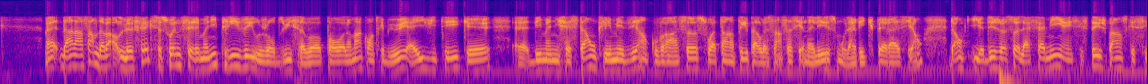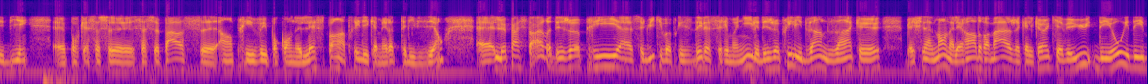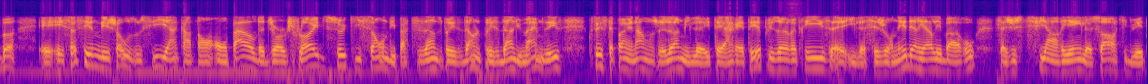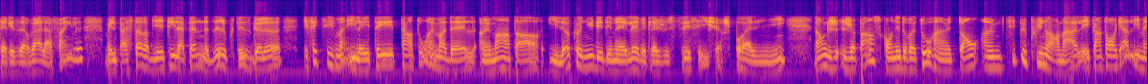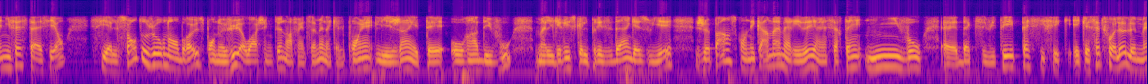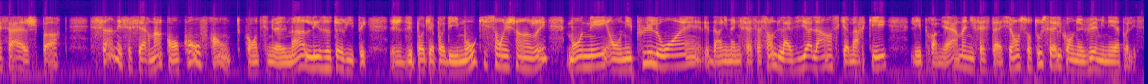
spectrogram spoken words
Ben, dans l'ensemble, d'abord, le fait que ce soit une cérémonie privée aujourd'hui, ça va probablement contribuer à éviter que euh, des manifestants ou que les médias, en couvrant ça, soient tentés par le sensationnalisme ou la récupération. Donc, il y a déjà ça. La famille a insisté, je pense que c'est bien euh, pour que ça se, ça se passe euh, en privé, pour qu'on ne laisse pas entrer les caméras de télévision. le pasteur a déjà pris, celui qui va présider la cérémonie, il a déjà pris les devants en disant que ben, finalement, on allait rendre hommage à quelqu'un qui avait eu des hauts et des bas. Et, et ça, c'est une des choses aussi Hein, quand on, parle de George Floyd, ceux qui sont des partisans du président, le président lui-même disent, écoutez, c'était pas un ange. L'homme, il a été arrêté à plusieurs reprises, euh, il a séjourné derrière les barreaux. Ça justifie en rien le sort qui lui était réservé à la fin. Mais le pasteur a bien pris la peine de dire, écoutez, ce gars-là, effectivement, il a été tantôt un modèle, un mentor. Il a connu des démêlés avec la justice et il cherche pas à le nier. Donc, je, je pense qu'on est de retour à un ton un petit peu plus normal. Et quand on regarde les manifestations, si elles sont toujours nombreuses, on a vu à Washington en fin de semaine à quel point les gens étaient au rendez-vous malgré ce que le président gazouillait, je pense qu'on est quand même arrivé à un certain niveau euh, d'activité pacifique et que cette fois-là, le message porte sans nécessairement qu'on confronte continuellement les autorités. Je dis pas qu'il n'y a pas des mots qui sont échangés, mais on est, on est plus loin dans les manifestations de la violence qui a marqué les premières manifestations, surtout celles qu'on a vues à Minneapolis.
